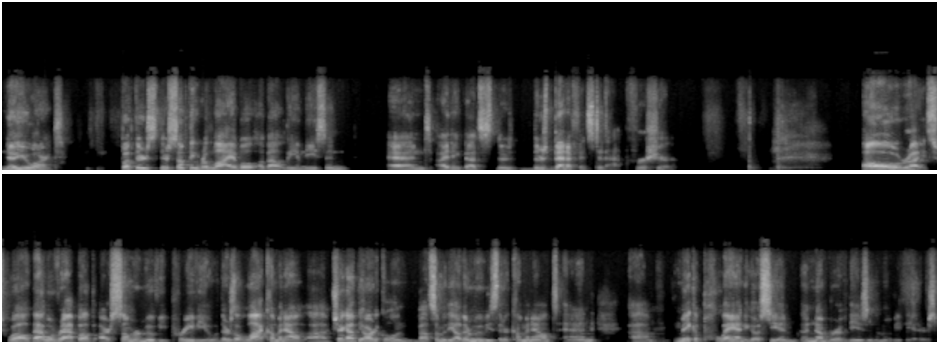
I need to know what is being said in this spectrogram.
no, you aren't. But there's there's something reliable about Liam Neeson, and I think that's there's there's benefits to that for sure. All right. Well, that will wrap up our summer movie preview. There's a lot coming out. Uh, check out the article about some of the other movies that are coming out and um, make a plan to go see a, a, number of these in the movie theaters.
